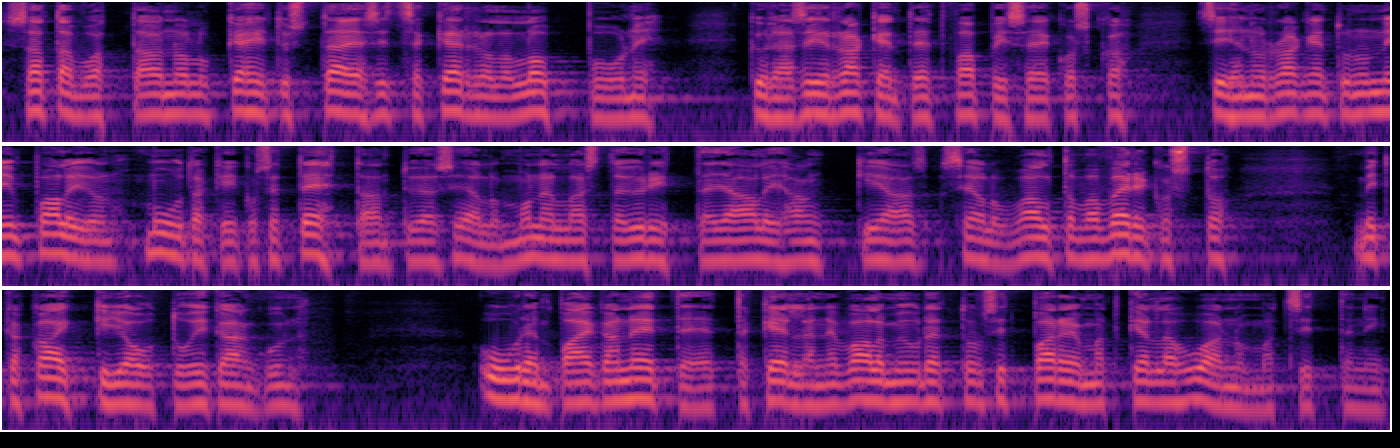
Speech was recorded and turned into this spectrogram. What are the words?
sata vuotta on ollut kehitystä ja sitten se kerralla loppuu, niin kyllähän siinä rakenteet vapisee, koska siihen on rakentunut niin paljon muutakin kuin se tehtaan työ. Siellä on monenlaista yrittäjää, alihankkijaa, siellä on valtava verkosto, mitkä kaikki joutuu ikään kuin uuden paikan eteen, että kellä ne valmiudet on sitten paremmat, kellä huonommat sitten. Niin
